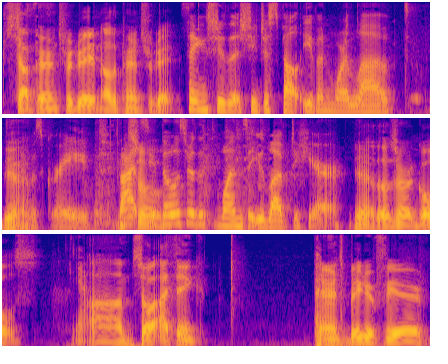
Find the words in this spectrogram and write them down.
step parents were great, and all the parents were great. saying she that she just felt even more loved. Yeah. And it was great. That so- see, those are the ones that you love to hear. Yeah, those are our goals. Yeah. Um, so I think parents' bigger fear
